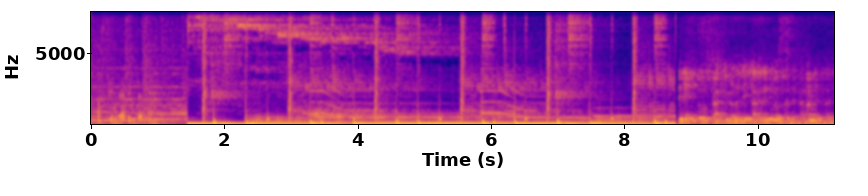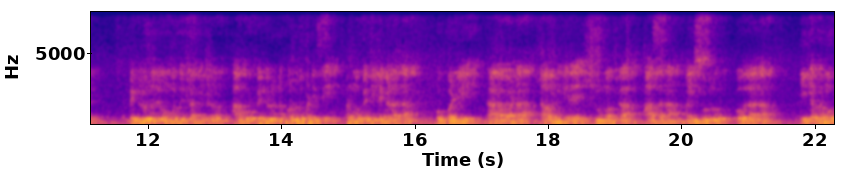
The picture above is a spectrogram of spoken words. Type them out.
ಉಪಸ್ಥಿತರಿದ್ದರು. ಹದಿನೆಂಟು ಶಾಖೆಗಳಲ್ಲಿ ಕಾರ್ಯನಿರ್ವಹಿಸುತ್ತದೆ ಕರ್ನಾಟಕದಲ್ಲಿ ಬೆಂಗಳೂರಿನಲ್ಲಿ ಒಂಬತ್ತು ಶಾಖೆಗಳು ಹಾಗೂ ಬೆಂಗಳೂರನ್ನು ಹೊರತುಪಡಿಸಿ ಪ್ರಮುಖ ಜಿಲ್ಲೆಗಳಾದ ಹುಬ್ಬಳ್ಳಿ, ಧಾರವಾಡ, ದಾವಣಗೆರೆ, ಶಿವಮೊಗ್ಗ, ಹಾಸನ, ಮೈಸೂರು, ಕೋಲಾರ, ಹೀಗೆ ಪ್ರಮುಖ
